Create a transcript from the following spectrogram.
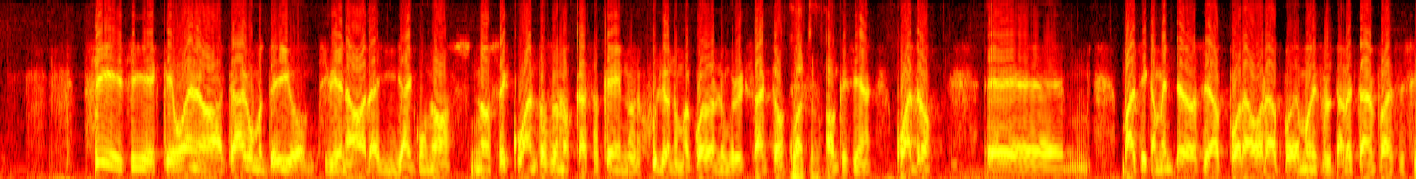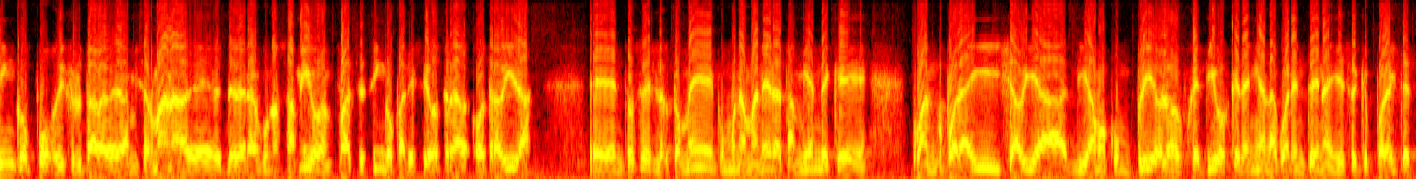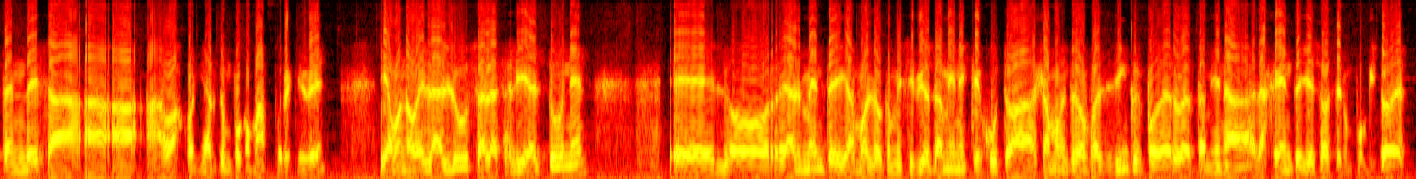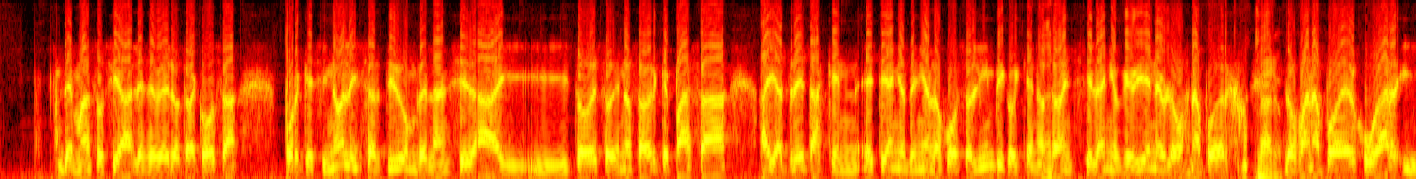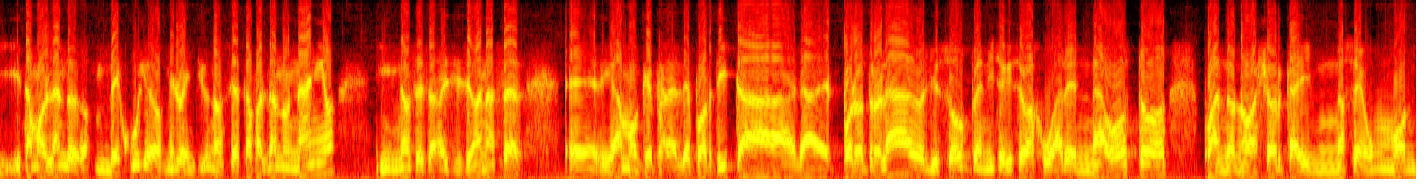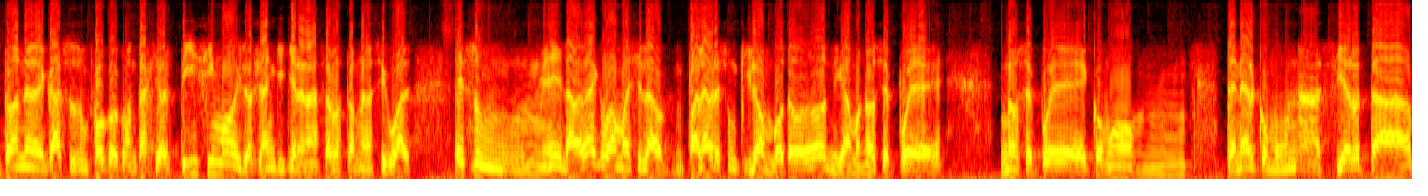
Sí, sí, es que bueno, acá como te digo, si bien ahora hay algunos, no sé cuántos son los casos que hay en julio, no me acuerdo el número exacto. Cuatro. Aunque sean cuatro. Eh, básicamente, o sea, por ahora podemos disfrutar de estar en fase 5, puedo disfrutar de ver a mis hermanas, de, de ver a algunos amigos en fase 5, parece otra, otra vida. Eh, entonces lo tomé como una manera también de que cuando por ahí ya había, digamos, cumplido los objetivos que tenía en la cuarentena y eso que por ahí te tendés a, a, a- a un poco más porque ves, digamos, no ves la luz a la salida del túnel. Eh, lo realmente, digamos, lo que me sirvió también es que justo hayamos entrado en fase 5 y poder ver también a la gente y eso, hacer un poquito de, de más sociales, de ver otra cosa, porque si no la incertidumbre, la ansiedad y, y todo eso de no saber qué pasa, hay atletas que en- este año tenían los Juegos Olímpicos y que no Claro. saben si el año que viene lo van a poder Claro. los van a poder jugar y, y estamos hablando de, de julio de 2021, o sea, está faltando un año y no se sabe si se van a hacer. Eh, digamos que para el deportista, la- por otro lado, el US Open dice que se va a jugar en agosto, cuando en Nueva York hay, no sé, un montón de casos, un foco de contagio altísimo y los Yankees quieren hacer los torneos igual. Es un, eh, la verdad que vamos a decir la palabra, es un quilombo todo, digamos, no se puede, no se puede como mm, tener como una cierta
